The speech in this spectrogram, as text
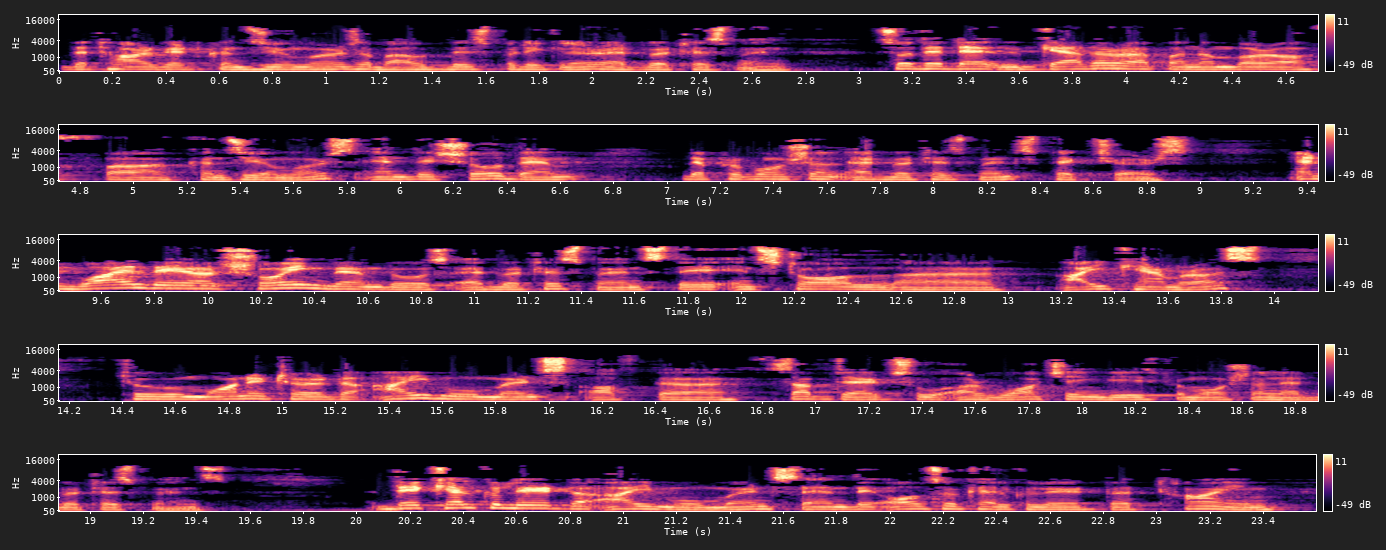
the target consumers about this particular advertisement. So they gather up a number of uh, consumers and they show them the promotional advertisements pictures. And while they are showing them those advertisements, they install uh, eye cameras to monitor the eye movements of the subjects who are watching these promotional advertisements. They calculate the eye movements and they also calculate the time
